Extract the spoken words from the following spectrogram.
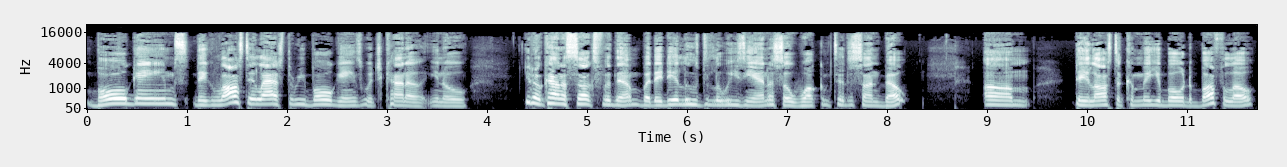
Bowl games, they lost their last three bowl games, which kind of, you know, you know, kind of sucks for them, but they did lose to Louisiana. So welcome to the Sun Belt. Um, they lost the Camellia Bowl to Buffalo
